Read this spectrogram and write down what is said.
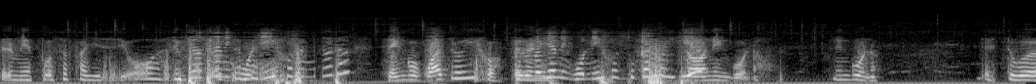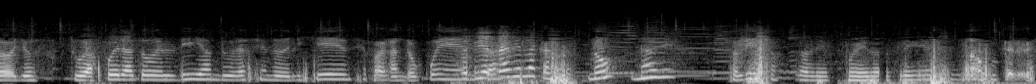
pero mi esposo falleció hace ¿Y usted no tiene 14 ningún meses. hijo, señora? Tengo cuatro hijos, ¿Pero pero no había ni- ningún hijo en su casa no ninguno, ninguno. Estuve yo estuve afuera todo el día, anduve haciendo diligencia, pagando ¿No cuentas. había nadie en la casa? No, nadie, solito. No le puedo creer. No, pero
